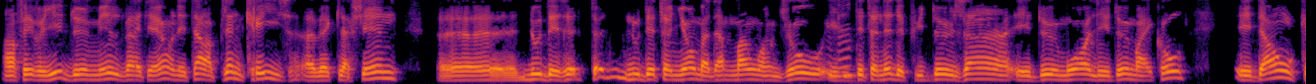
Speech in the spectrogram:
En février 2021, on était en pleine crise avec la Chine. nous, nous détenions Mme Mang Wangzhou. Il mm-hmm. détenait depuis deux ans et deux mois les deux Michael. Et donc,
